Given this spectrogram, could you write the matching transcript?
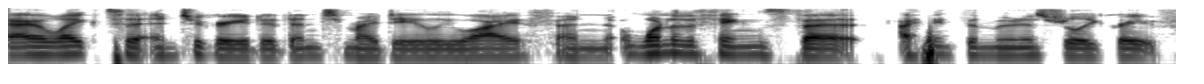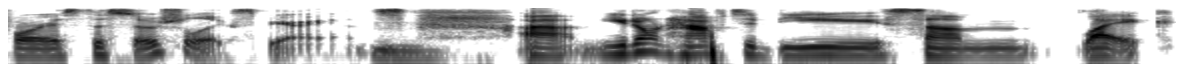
I, like to integrate it into my daily life. And one of the things that I think the moon is really great for is the social experience. Mm. Um, you don't have to be some like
